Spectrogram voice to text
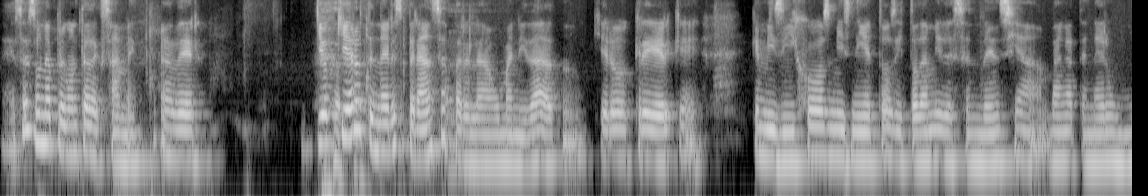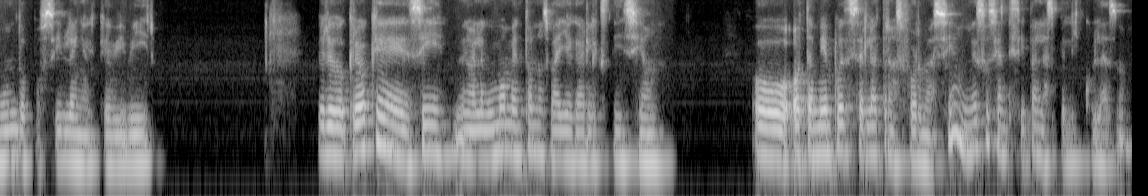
Esa es una pregunta de examen. A ver, yo quiero tener esperanza para la humanidad. Quiero creer que, mis hijos, mis nietos y toda mi descendencia van a tener un mundo posible en el que vivir. Pero creo que sí, en algún momento nos va a llegar la extinción. O, también puede ser la transformación. Eso se anticipa en las películas, ¿no?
